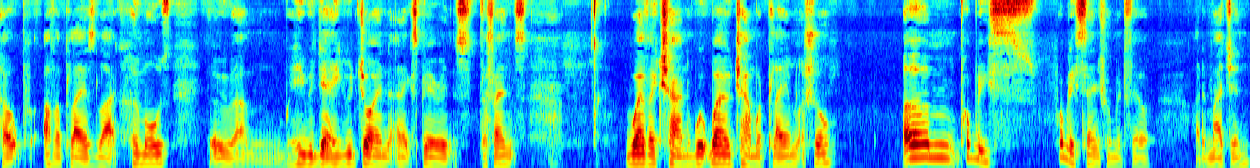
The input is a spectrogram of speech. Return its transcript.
help other players like Hummels, who um, he would yeah he would join an experienced defence. Whether Can where Can would play, I'm not sure. Um, probably probably central midfield, I'd imagine.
